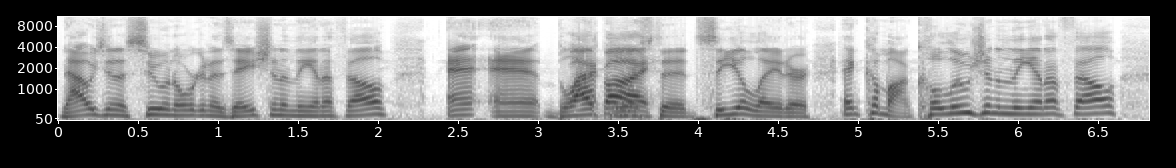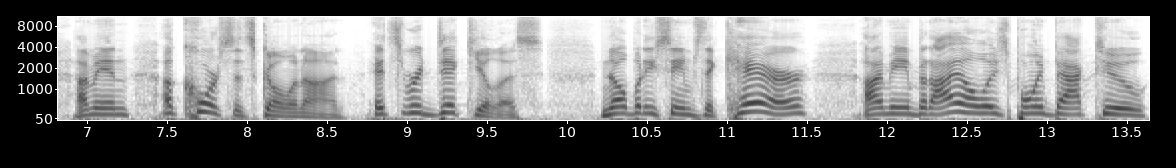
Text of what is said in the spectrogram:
Now he's going to sue an organization in the NFL. And, and blacklisted. See you later. And come on, collusion in the NFL. I mean, of course it's going on. It's ridiculous. Nobody seems to care. I mean, but I always point back to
